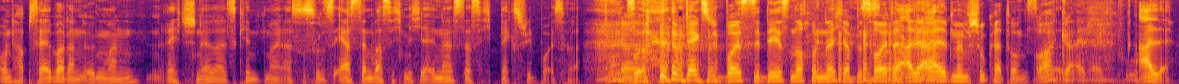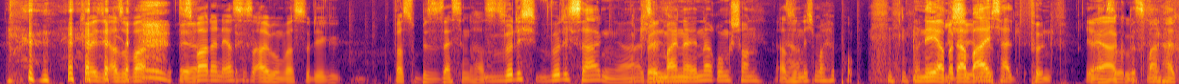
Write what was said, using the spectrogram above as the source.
und habe selber dann irgendwann recht schnell als Kind mein, also so das erste, an was ich mich erinnere, ist, dass ich Backstreet Boys höre. Geil. So, Backstreet Boys CDs noch und nöcher, bis heute alle geil. Alben im Schuhkarton. So, Oh, also geil. Puh. Alle. Crazy. Also war, das Ja. war dein erstes Album, was du dir, was du besessen hast. Würde ich, würde ich sagen, ja. Also Crazy. in meiner Erinnerung schon. Also ja. nicht mal Hip-Hop. Nee, aber da war ich Klischee-mäßig. halt fünf. Ja, also gut. Das waren halt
